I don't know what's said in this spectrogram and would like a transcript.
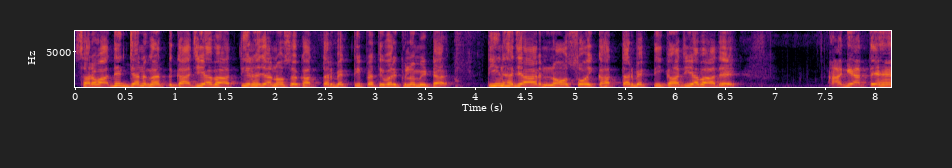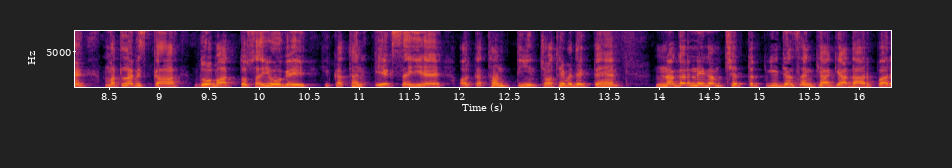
सर्वाधिक जनघनत्व गाजियाबाद, तीन हज़ार नौ सौ इकहत्तर व्यक्ति प्रति वर्ग किलोमीटर। तीन हज़ार नौ सौ इकहत्तर व्यक्ति गाजियाबाद है। आगे आते हैं। मतलब इसका दो बात तो सही हो गई कि कथन एक सही है और कथन तीन। चौथे में देखते हैं। नगर निगम क्षेत्र की जनसंख्या के आधार पर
